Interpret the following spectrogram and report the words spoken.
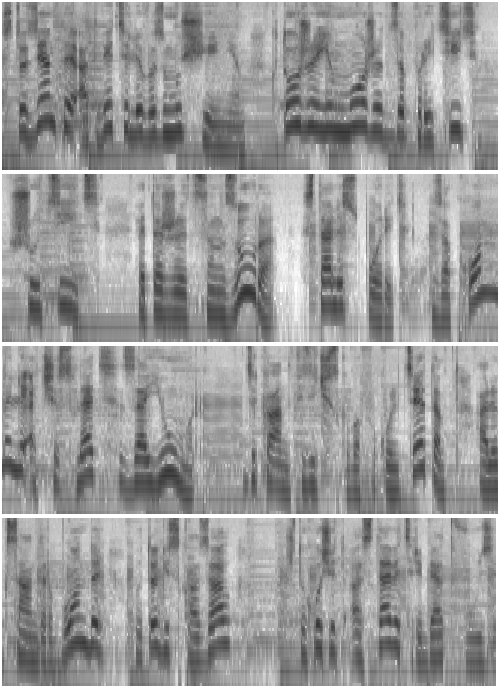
Студенты ответили возмущением. Кто же им может запретить шутить? Это же цензура. Стали спорить, законно ли отчислять за юмор. Декан физического факультета Александр Бондарь в итоге сказал, что хочет оставить ребят в ВУЗе.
